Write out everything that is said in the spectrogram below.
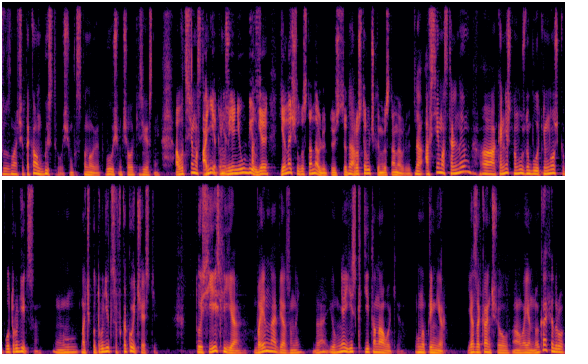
значит, аккаунт быстро, в общем, восстановит. Вы, в общем, человек известный. А вот всем остальным... А нет, конечно... он меня не убил. А я, я начал восстанавливать. То есть это да. просто ручками восстанавливается. Да, а всем остальным, а, конечно, нужно будет немножко потрудиться. Значит, потрудиться в какой части? То есть если я военно обязанный, да, и у меня есть какие-то навыки, ну, например, я заканчивал а, военную кафедру,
